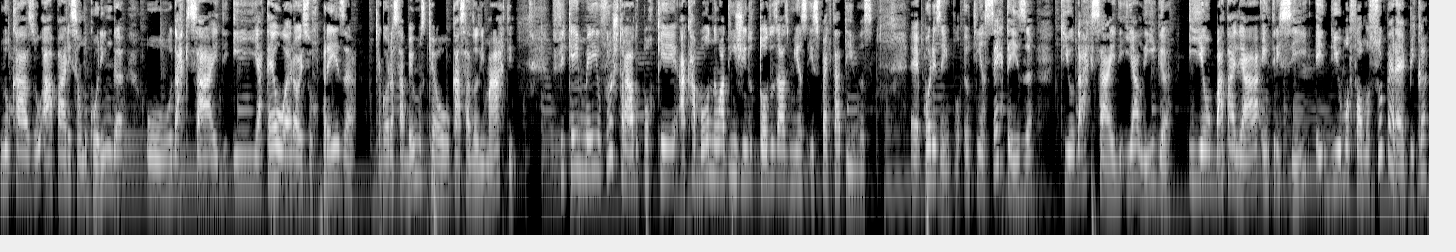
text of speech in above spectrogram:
no caso a aparição do Coringa, o Darkseid e até o herói surpresa, que agora sabemos que é o Caçador de Marte, fiquei meio frustrado porque acabou não atingindo todas as minhas expectativas. É, por exemplo, eu tinha certeza que o Darkseid e a Liga iam batalhar entre si de uma forma super épica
